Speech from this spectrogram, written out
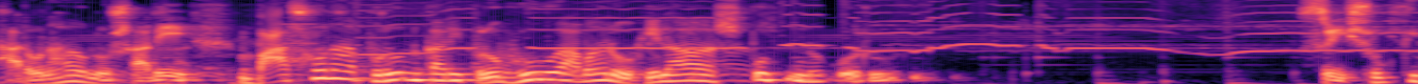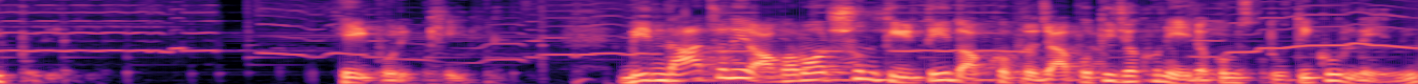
ধারণা অনুসারে বাসনা পূরণকারী প্রভু আমার অভিলাষ পূর্ণ করুন। শ্রী সুখদেব বললেন হে পরীক্ষিত, বিন্ধ্যাচলের অগমর্ষণ তীর্থে দক্ষ প্রজাপতি যখন এইরকম স্তুতি করলেন,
